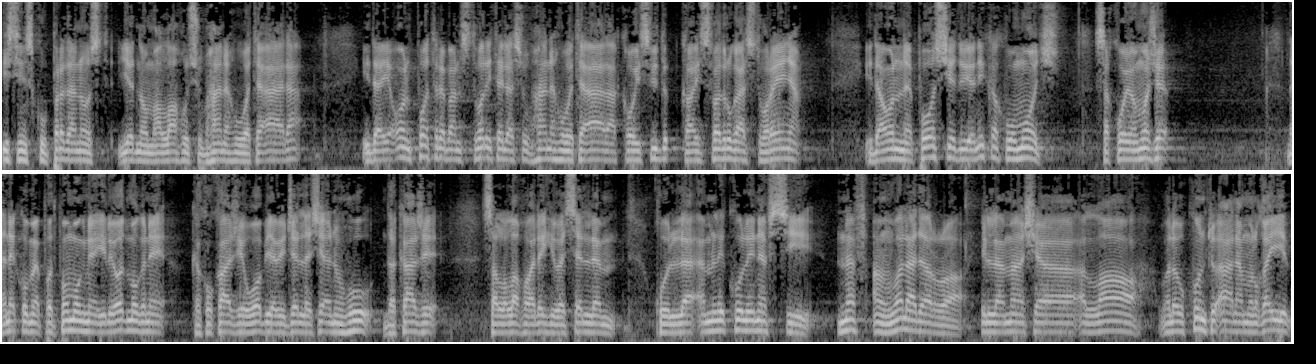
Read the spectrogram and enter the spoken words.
istinsku predanost jednom Allahu subhanahu wa ta'ala i da je on potreban stvoritelja subhanahu wa ta'ala kao, kao i sva druga stvorenja i da on ne posjeduje nikakvu moć sa kojom može da nekome potpomogne ili odmogne kako kaže u objavi Jalla še'nuhu da kaže sallallahu alaihi wa sallam قل لا أملك لنفسي نفعا ولا ضرا إلا ما شاء الله ولو كنت أعلم الغيب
